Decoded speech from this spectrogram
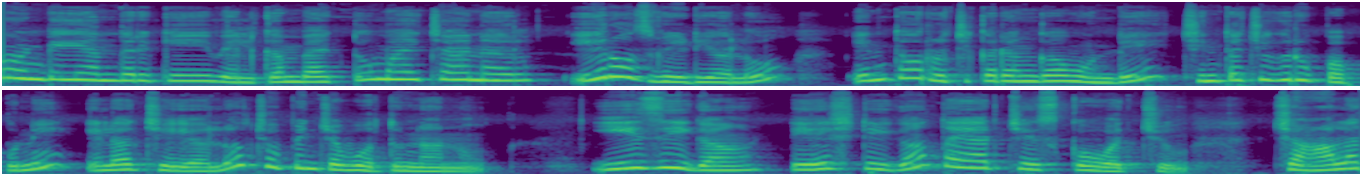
అండి అందరికీ welcome back to my channel. ఈరోజు వీడియోలో ఎంతో రుచికరంగా ఉండే చింత చిగురు పప్పుని ఎలా చేయాలో చూపించబోతున్నాను. ఈజీగా టేస్టీగా తయారు చేసుకోవచ్చు. చాలా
